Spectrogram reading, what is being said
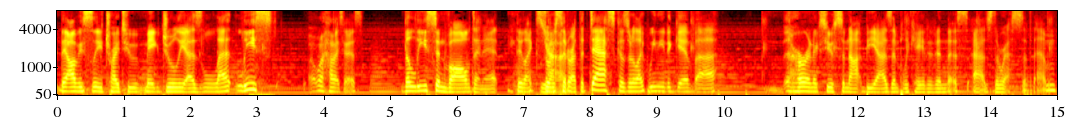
they obviously try to make Julie as le- least. How do I say this? The least involved in it. They like sort of sit her at the desk because they're like, we need to give uh, her an excuse to not be as implicated in this as the rest of them.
